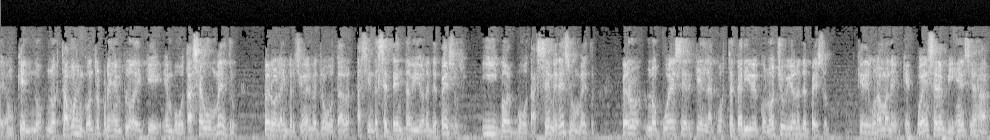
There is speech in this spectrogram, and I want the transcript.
digamos que no, no, estamos en contra, por ejemplo, de que en Bogotá se haga un metro, pero la inversión en el metro Bogotá asciende a 70 billones de pesos y Bogotá se merece un metro. Pero no puede ser que en la costa caribe con 8 billones de pesos, que de una manera que pueden ser en vigencias a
